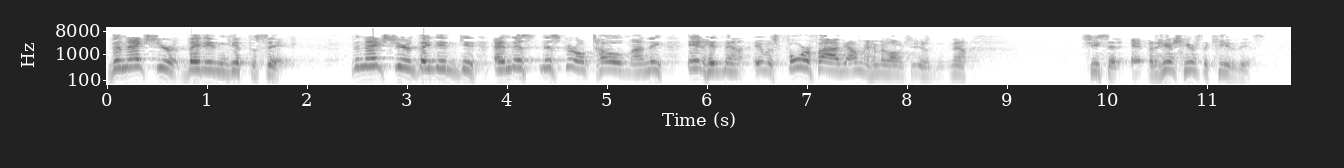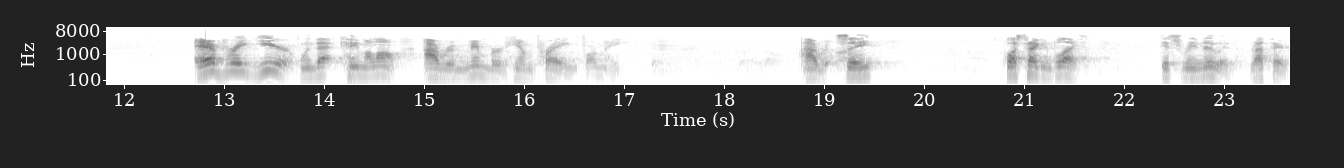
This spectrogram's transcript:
The next year, they didn't get the sick. The next year, they didn't get, and this, this girl told my niece, it had been, it was four or five, I don't remember how long she is now. She said, eh, but here's, here's the key to this. Every year when that came along, I remembered him praying for me. I, see, what's taking place? It's renewing right there.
